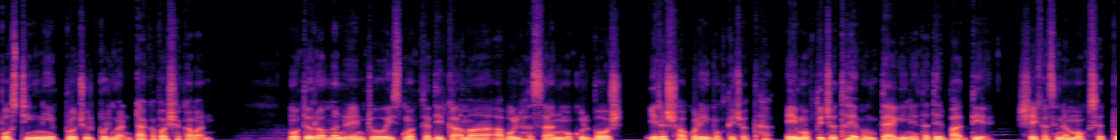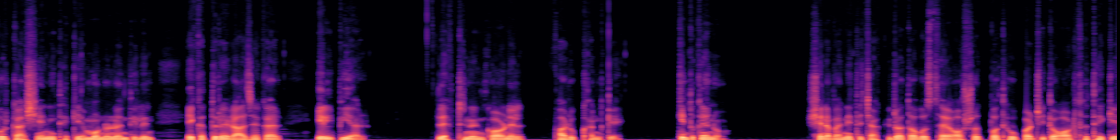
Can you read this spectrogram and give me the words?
পোস্টিং নিয়ে প্রচুর পরিমাণ টাকা পয়সা কামান। মতিউর রহমান, রেন্টু, ইসমত কাদির কামা, আবুল হাসান, মুকুল বোস, এরা সকলেই মুক্তিযোদ্ধা। এই মুক্তিযোদ্ধা এবং ত্যাগী নেতাদের বাদ দিয়ে শেখ হাসিনা মোকসেদপুর, কাশিয়ানি থেকে মনোনয়ন দিলেন একাত্তরের রাজাকার এলপিআর, লেফটেন্যান্ট কর্নেল ফারুক খানকে। কিন্তু কেন? সেনাবাহিনীতে চাকরিরত অবস্থায় অসৎ পথে উপার্জিত অর্থ থেকে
